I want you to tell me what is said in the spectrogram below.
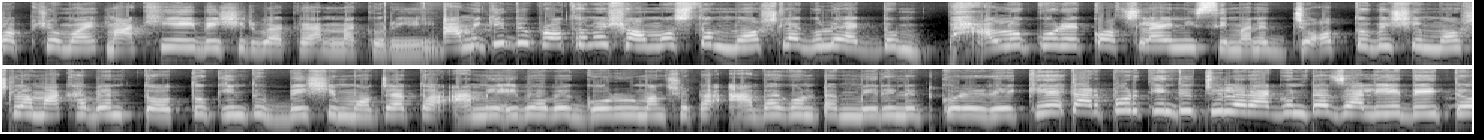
সবসময় মাখিয়েই বেশিরভাগ রান্না করি। আমি কিন্তু প্রথমে সমস্ত মশলাগুলো একদম ভালো করে কচলায় নিছি মানে যত বেশি মশলা মাখাবেন তত কিন্তু বেশি মজা। তো আমি এইভাবে গরুর মাংসটা আধা ঘণ্টা মেরিনেট করে রেখে তারপর কিন্তু চুলার আগুনটা জ্বালিয়ে দেই। তো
